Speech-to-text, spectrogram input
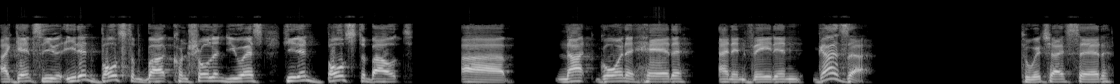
against the U. He didn't boast about controlling the U.S. He didn't boast about uh, not going ahead and invading Gaza. To which I said,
